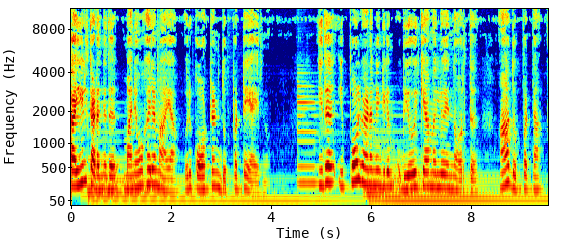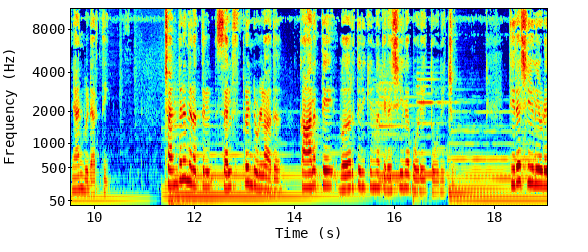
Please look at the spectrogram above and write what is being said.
കയ്യിൽ തടഞ്ഞത് മനോഹരമായ ഒരു കോട്ടൺ ദുപ്പട്ടയായിരുന്നു. ഇത് ഇപ്പോൾ വേണമെങ്കിലും ഉപയോഗിക്കാമല്ലോ എന്നോർത്ത് ആ ദുപ്പട്ട ഞാൻ വിടർത്തി. ചന്ദന നിറത്തിൽ സെൽഫ് പ്രിന്റ് ഉള്ള അത് കാലത്തെ വേർതിരിക്കുന്ന തിരശീല പോലെ തോന്നിച്ചു. തിരശീലയുടെ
